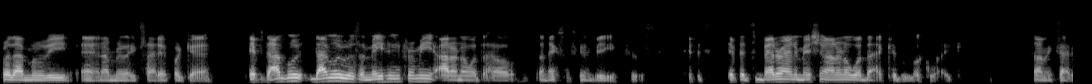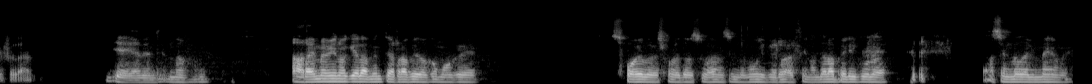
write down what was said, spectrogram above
for that movie. And I'm really excited because if that movie that movie was amazing for me, I don't know what the hell the next one's gonna be because if it's if it's better animation, I don't know what that could look like. So I'm excited for that. Yeah, ya te entiendo. Ahora me vino aquí a la mente rápido como que spoilers for those who haven't seen the movie, pero al final de la película hacen lo del meme.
